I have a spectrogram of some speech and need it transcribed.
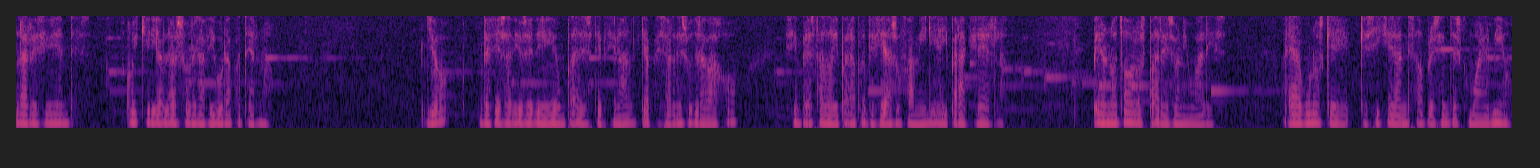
Hola resilientes, hoy quería hablar sobre la figura paterna. Yo, gracias a Dios, he tenido un padre excepcional que a pesar de su trabajo, siempre ha estado ahí para proteger a su familia y para quererla. Pero no todos los padres son iguales. Hay algunos que, sí que han estado presentes como el mío,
